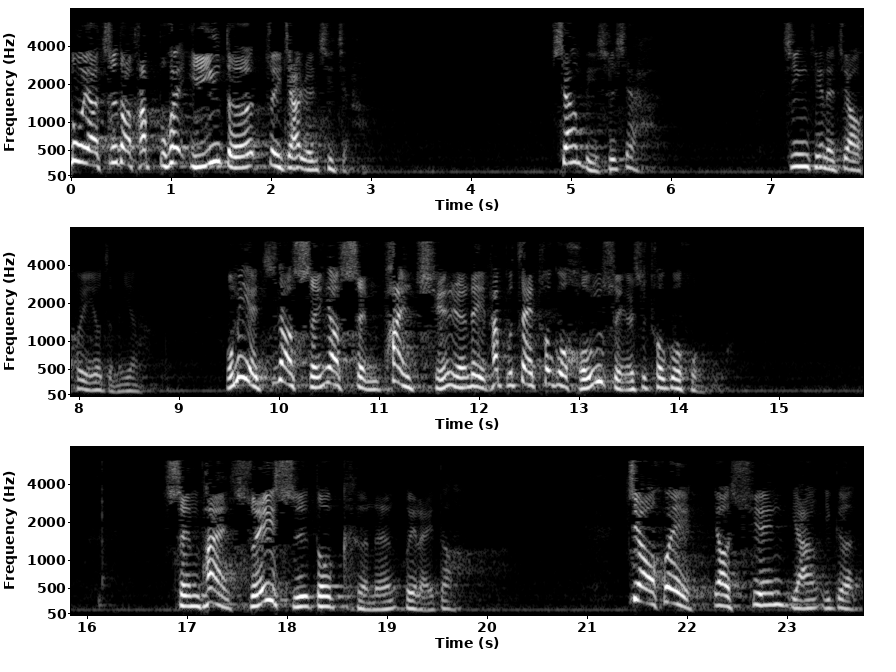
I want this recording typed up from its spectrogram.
诺亚知道他不会赢得最佳人气奖。相比之下，今天的教会又怎么样？我们也知道神要审判全人类，他不再透过洪水，而是透过火。审判随时都可能会来到。教会要宣扬一个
